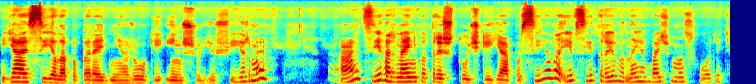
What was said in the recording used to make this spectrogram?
Я сіяла попередні роки іншої фірми. А ці гарненько три штучки я посіяла, і всі три вони, як бачимо, сходять.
